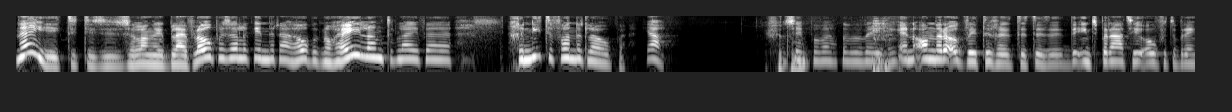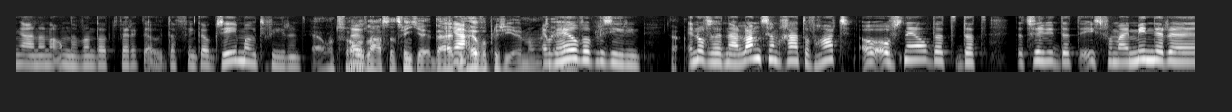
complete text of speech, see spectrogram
Nee, ik, het is, zolang ik blijf lopen, zal ik inderdaad hoop ik nog heel lang te blijven genieten van het lopen. Ja. Ik vind simpelweg de beweging. En anderen ook weer te, te, te, de inspiratie over te brengen aan een ander. Want dat werkt ook, dat vind ik ook zeer motiverend. Ja, want vooral het laatste, dat vind je, daar heb je heel veel plezier in momenteel. Daar heb ik heel veel plezier in. Ja. En of dat nou langzaam gaat of hard of, of, snel, dat, dat, dat, vind ik, dat is voor mij minder, uh,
